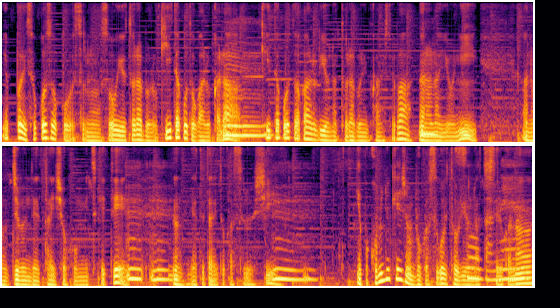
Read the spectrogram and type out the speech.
やっぱりそこそこそのそういうトラブルを聞いたことがあるから、うん。聞いたことがあるようなトラブルに関してはならないように、あの自分で対処法を見つけて、うんうん。うんやってたりとかするし、うん。やっぱコミュニケーション僕はすごい取るようになってきてるかな、ね。や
